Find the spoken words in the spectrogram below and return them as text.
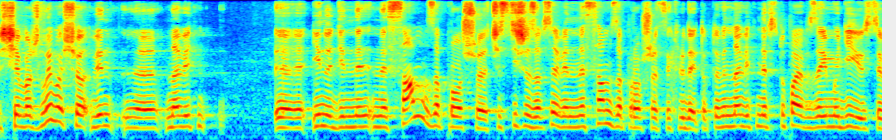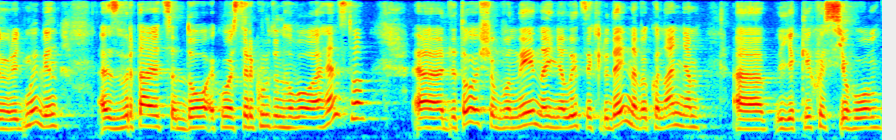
ще важливо, що він е, навіть е, іноді не не сам запрошує, частіше за все, він не сам запрошує цих людей. Тобто він навіть не вступає в взаємодію з цими людьми. Він звертається до якогось рекрутингового агентства для того, щоб вони найняли цих людей на виконання якихось його.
